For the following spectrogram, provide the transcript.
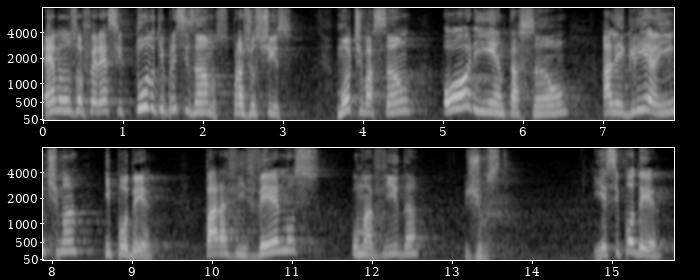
Ela nos oferece tudo o que precisamos para a justiça: motivação, orientação, alegria íntima e poder para vivermos uma vida justa. E esse poder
